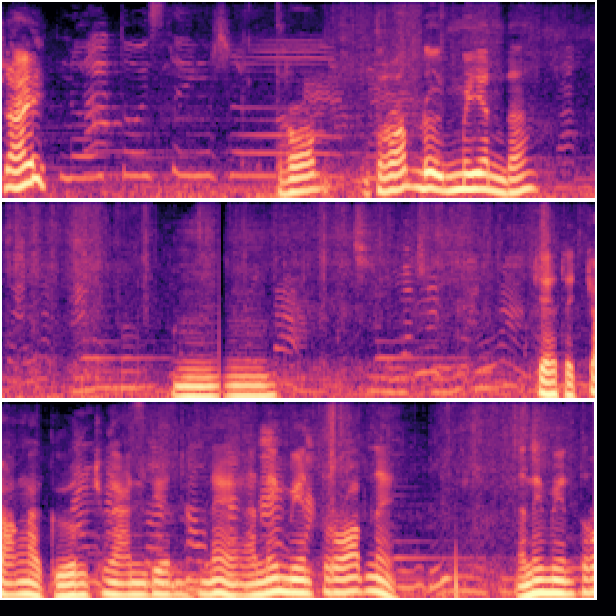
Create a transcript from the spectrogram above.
ស្អី nơi tôi sinh ra ទ្របទ្របដូចមានតាអឺអឺចេះតែចង់អាគ្រឿងឆ្ងាញ់ទៀតណែអានេះមានទ្របណែអានេះមានទ្រ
